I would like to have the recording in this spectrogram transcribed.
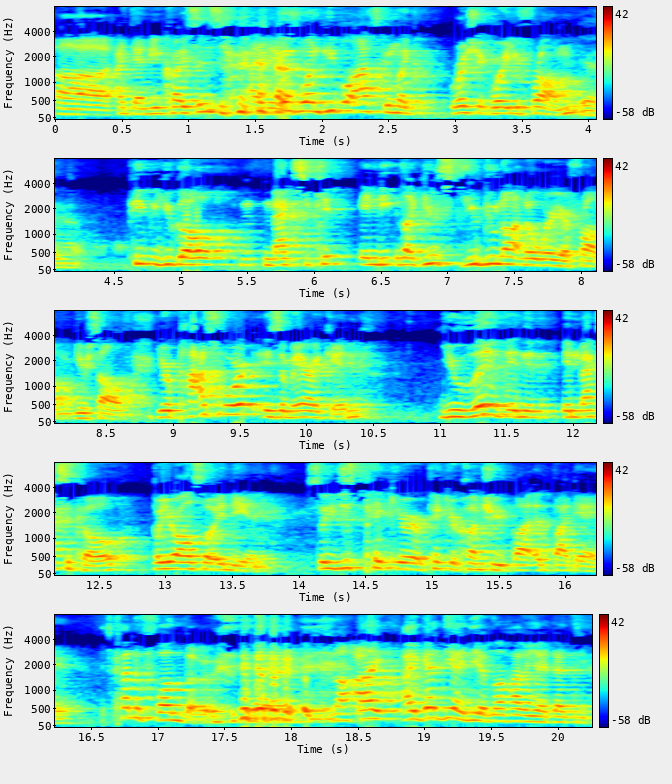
uh, identity crisis because when people ask him like, Rishik, where are you from? Yeah. People, you go Mexican, Indi- like you, you do not know where you're from yourself. Your passport is American. You live in in Mexico, but you're also Indian. So you just pick your pick your country by by day. It's kind of fun though. No, I- like I get the idea of not having identity,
